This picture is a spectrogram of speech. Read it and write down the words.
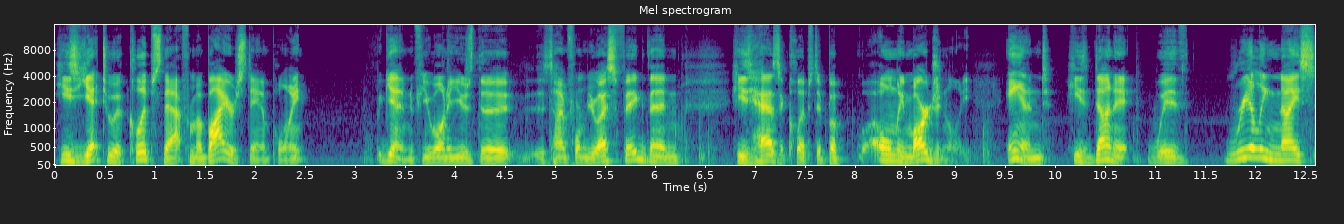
He's yet to eclipse that from a Beyer standpoint. Again, if you want to use the, the Timeform US fig, then he has eclipsed it, but only marginally. And he's done it with really nice,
